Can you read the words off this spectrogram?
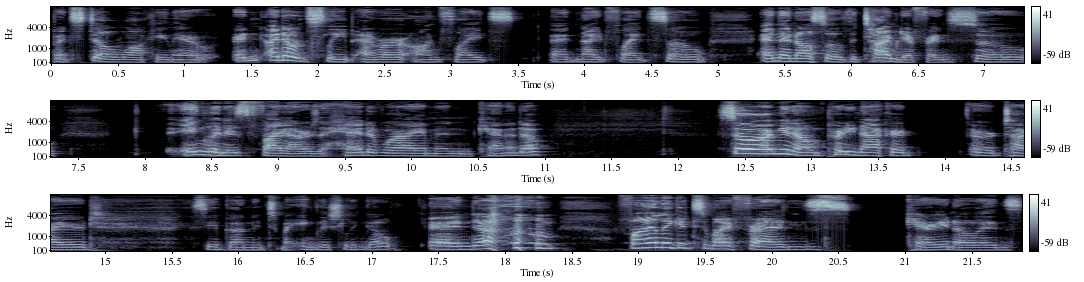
but still walking there. And I don't sleep ever on flights, at night flights. So, and then also the time difference. So, England is five hours ahead of where I am in Canada. So I'm, you know, I'm pretty knackered or tired. See, I've gone into my English lingo. And um, finally get to my friends, Carrie and Owens.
